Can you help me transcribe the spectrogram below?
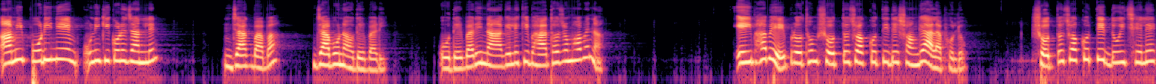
আমি পড়ি নে উনি কি করে জানলেন? যাক বাবা, যাব না ওদের বাড়ি। ওদের বাড়ি না গেলে কি ভাত হজম হবে না? এইভাবে প্রথম সত্য চক্রবর্তীদের সঙ্গে আলাপ হলো। সত্য চক্রবর্তীর দুই ছেলে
